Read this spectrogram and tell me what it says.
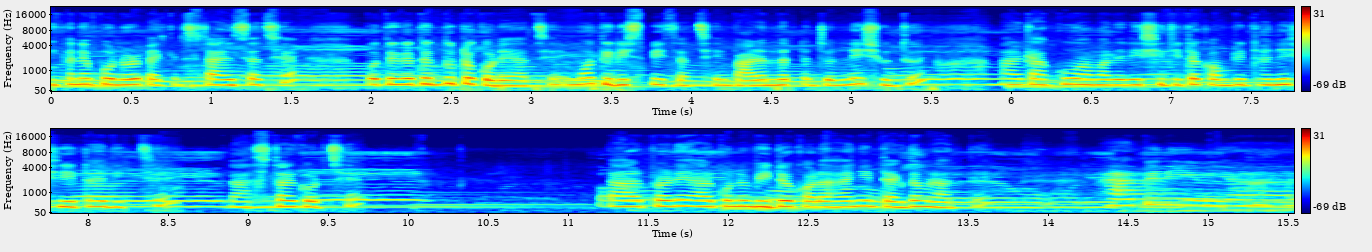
এখানে পনেরো প্যাকেট স্টাইলস আছে। প্রত্যেকটাতে দুটো করে আছে। মোট তিরিশ পিস আছে। বারান্দাটার জন্যই শুধু। আর কাকু আমাদের এই সিটিটা কমপ্লিট হয়নি সিটিটাই দিচ্ছে। প্লাস্টার করছে। তারপরে আর কোনো ভিডিও করা হয়নি এটা একদম রাতে। হ্যাপি নিউ ইয়ার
